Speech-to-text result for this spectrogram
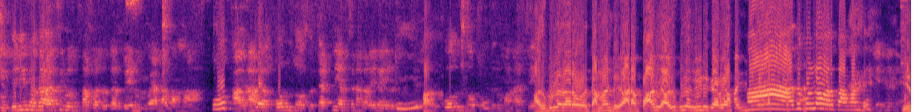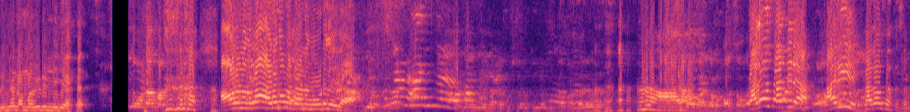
திடீர்னு வந்து அரிசி பருப்பு சாப்பாடு இருக்காது வேணும் வேண்டாமாமா அதனால கோதுமை தோசை சட்னி அரைச்சனா கடையில கோதுமை தோசை அதுக்குள்ள வேற ஒரு கமாண்ட் அட பாவி அதுக்குள்ள வீடு ஆஹ் அதுக்குள்ள ஒரு கமெண்ட் எதுவுமே நம்ம வீடு இல்லைங்க அவனுங்களாம் அடங்க மாட்டானுங்க விடுகைதா சாத்திரா ஹரி கதவை சாத்து சார்.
